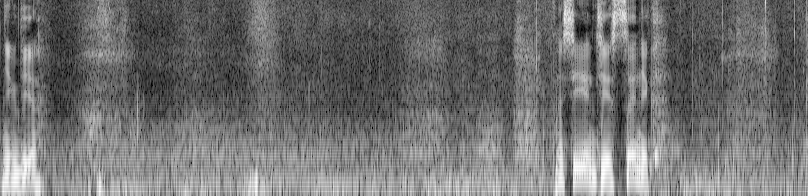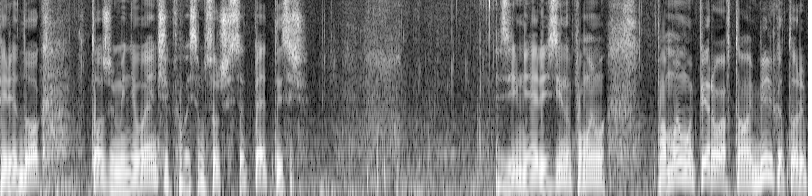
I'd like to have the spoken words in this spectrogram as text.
нигде. На Сиенте есть ценник. Передок, тоже минивенчик, 865 тысяч. Зимняя резина. По-моему, по-моему, первый автомобиль, который,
